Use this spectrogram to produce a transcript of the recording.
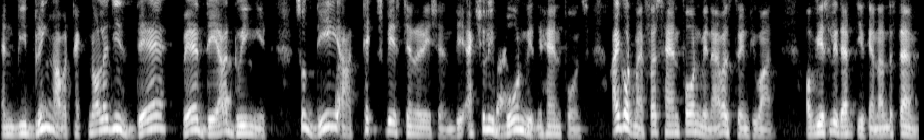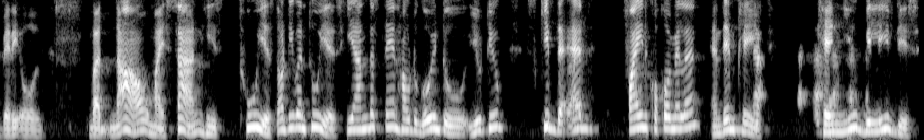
and we bring our technologies there where they are doing it. So they are text-based generation. They actually right. born with handphones. I got my first handphone when I was 21. Obviously, that you can understand very old. But now my son, he's two years, not even two years. He understand how to go into YouTube, skip the ad, find Coco Melon, and then play it. Can you believe this?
